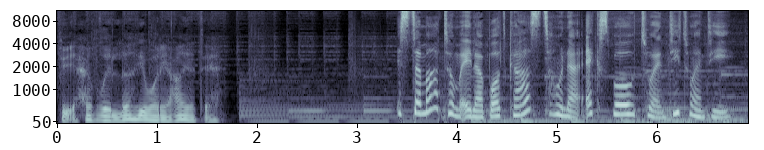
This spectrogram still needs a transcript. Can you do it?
في حفظ الله ورعايته. استمعتم إلى بودكاست هنا إكسبو 2020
